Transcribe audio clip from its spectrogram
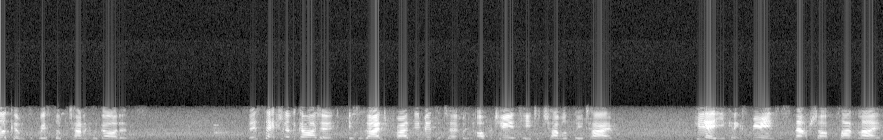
Welcome to Bristol Botanical Gardens. This section of the garden is designed to provide the visitor with an opportunity to travel through time. Here you can experience a snapshot of plant life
